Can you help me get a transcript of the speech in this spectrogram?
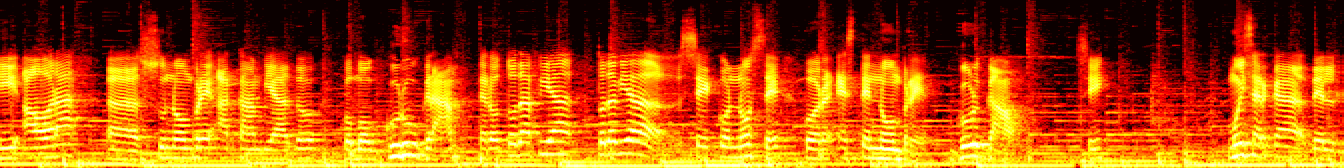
Y ahora uh, su nombre ha cambiado como Gurugram, pero todavía, todavía se conoce por este nombre, Gurgaon, ¿sí? muy cerca del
